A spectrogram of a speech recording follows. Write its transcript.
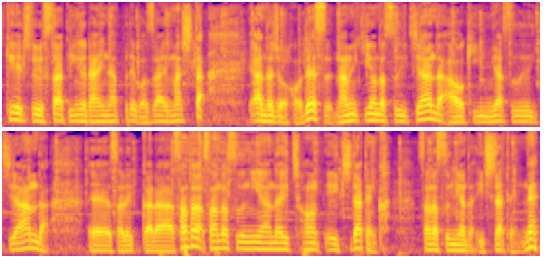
奎二というスターティングラインナップでございました。安打情報です。並木4打数1安打、青木2打数1安打、えー、それからサンタ3打数2安打1本、1打点か。3打数2安打1打点ね。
